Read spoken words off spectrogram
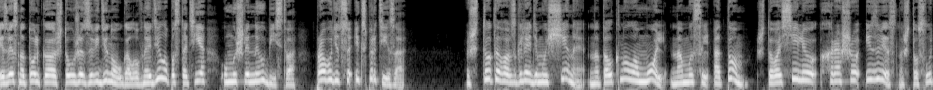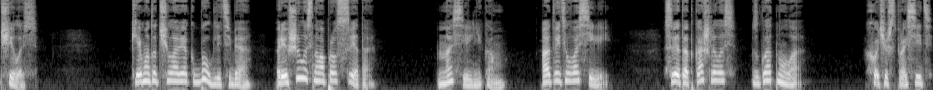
Известно только, что уже заведено уголовное дело по статье «Умышленное убийство», проводится экспертиза. Что-то во взгляде мужчины натолкнуло Моль на мысль о том, что Василию хорошо известно, что случилось. «Кем этот человек был для тебя?» — решилась на вопрос Света. «Насильником», — ответил Василий. Света откашлялась, сглотнула. «Хочешь спросить,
